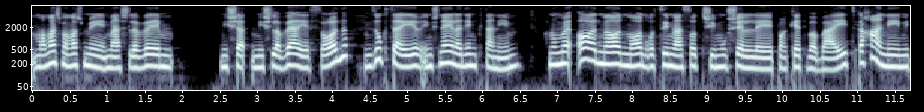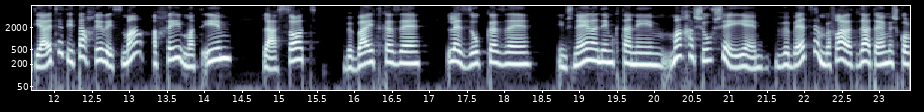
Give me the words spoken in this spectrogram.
ממש ממש מהשלבים מש, משלבי היסוד, עם זוג צעיר, עם שני ילדים קטנים. אנחנו מאוד מאוד מאוד רוצים לעשות שימוש של uh, פרקט בבית. ככה אני מתייעצת איתך, איריס, מה הכי מתאים לעשות בבית כזה, לזוג כזה, עם שני ילדים קטנים, מה חשוב שיהיה. ובעצם, בכלל, את יודעת, היום יש כל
